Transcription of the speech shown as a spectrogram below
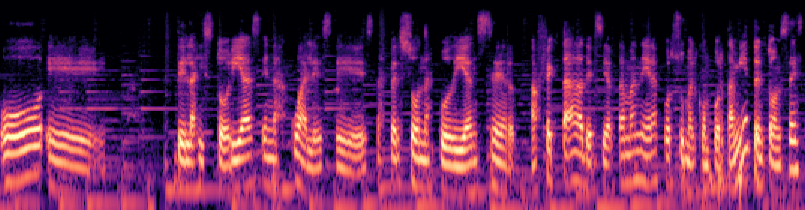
o eh, de las historias en las cuales eh, estas personas podían ser afectadas de cierta manera por su mal comportamiento. Entonces,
